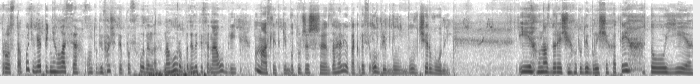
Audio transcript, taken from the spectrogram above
просто. А потім я піднялася, он туди, бачите, по сходинах нагору подивитися на обрій, ну, наслідки, бо тут же ж е, взагалі отак весь обрій був, був червоний. І у нас, до речі, отуди ближче хати, то є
